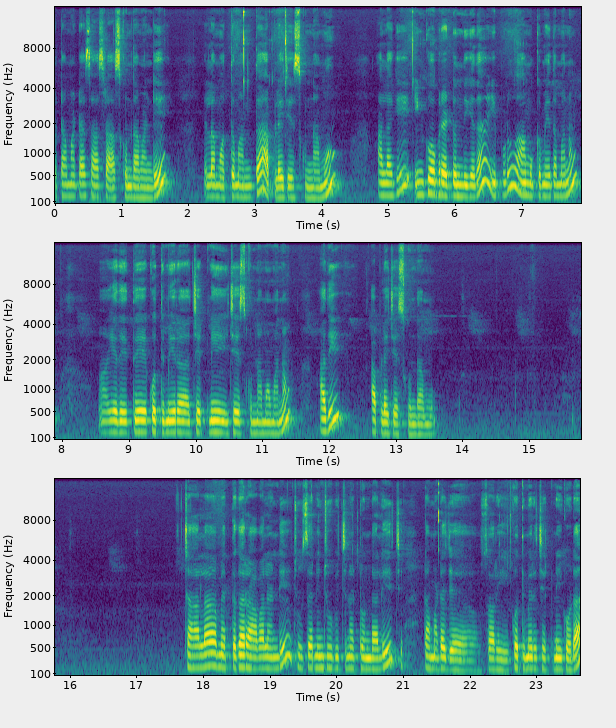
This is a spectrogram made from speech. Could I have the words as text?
ఒక టమాటా సాస్ రాసుకుందామండి. ఇలా మొత్తం అంతా అప్లై చేసుకున్నాము. అలాగే ఇంకో బ్రెడ్ ఉంది కదా ఇప్పుడు ఆ ముక్క మీద మనం ఏదైతే కొత్తిమీర చట్నీ చేసుకున్నామో మనం అది అప్లై చేసుకుందాము. చాలా మెత్తగా రావాలండి. చూసారు నేను చూపించినట్టు ఉండాలి. టమాటా సారీ కొత్తిమీర చట్నీ కూడా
